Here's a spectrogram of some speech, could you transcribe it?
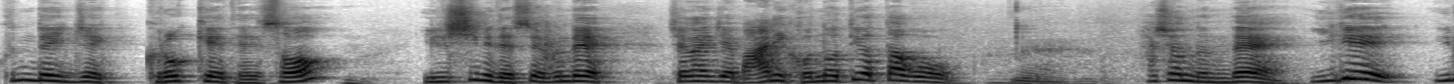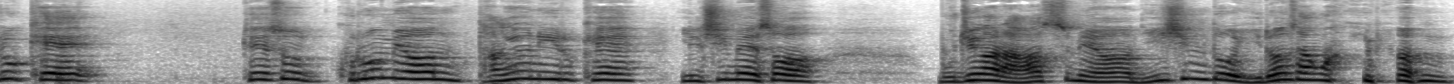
근데 이제 그렇게 돼서 1심이 됐어요. 근데 제가 이제 많이 건너뛰었다고 네. 하셨는데 이게 이렇게 돼서 그러면 당연히 이렇게 1심에서 무죄가 나왔으면 2심도 이런 상황이면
